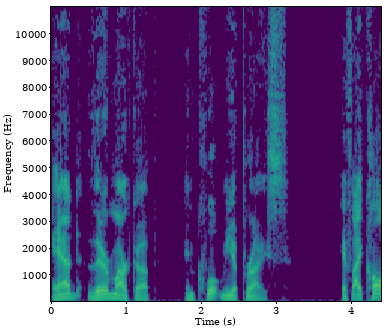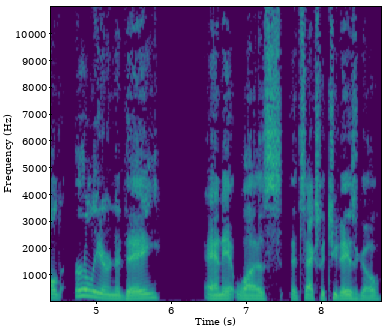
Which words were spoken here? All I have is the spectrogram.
add their markup, and quote me a price. If I called earlier in the day and it was it's actually two days ago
